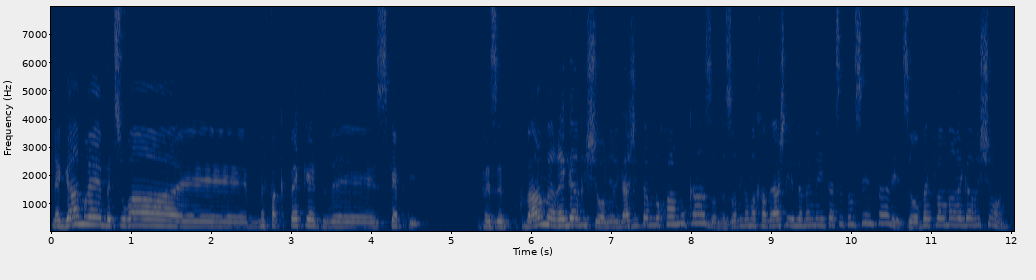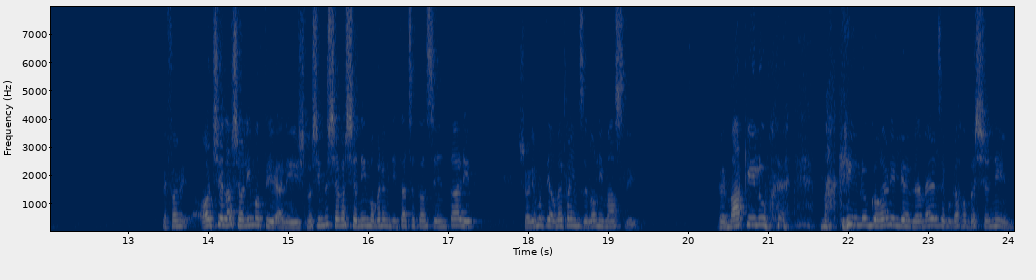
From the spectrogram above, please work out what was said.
לגמרי בצורה אה, מפקפקת וסקפטית. וזה כבר מהרגע הראשון הרגשתי את המנוחה העמוקה הזאת, וזאת גם החוויה שלי ללמד מדיטציה טרנסצנדנטלית. זה עובד כבר מהרגע הראשון. לפעמים, עוד שאלה שואלים אותי, אני 37 שנים מורה למדיטציה טרנסצנדנטלית, שואלים אותי הרבה פעמים זה לא נמאס לי. ומה כאילו, מה כאילו גורם לי ללמד את זה כל כך הרבה שנים?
